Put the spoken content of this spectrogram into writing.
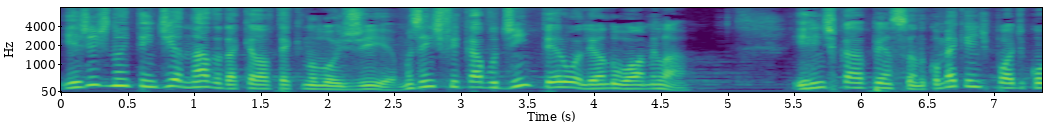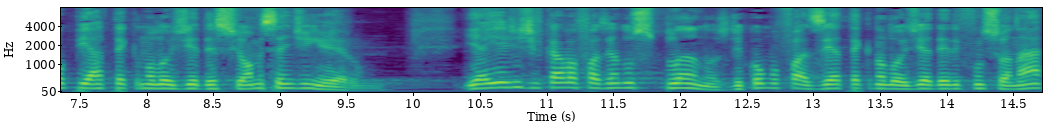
E a gente não entendia nada daquela tecnologia, mas a gente ficava o dia inteiro olhando o homem lá. E a gente ficava pensando, como é que a gente pode copiar a tecnologia desse homem sem dinheiro? E aí a gente ficava fazendo os planos de como fazer a tecnologia dele funcionar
